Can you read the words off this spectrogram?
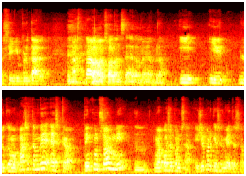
o sigui, brutal. Estava... Bueno, solen ser, també, en plan. I, I el que me passa també és que tinc un somni Mm. que me posa a pensar, i jo per què he somiat això?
